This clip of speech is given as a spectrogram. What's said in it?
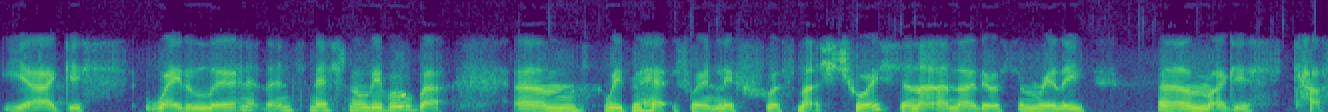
Yeah, I guess way to learn at the international level, but um, we perhaps weren't left with much choice. And I, I know there were some really, um, I guess, tough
